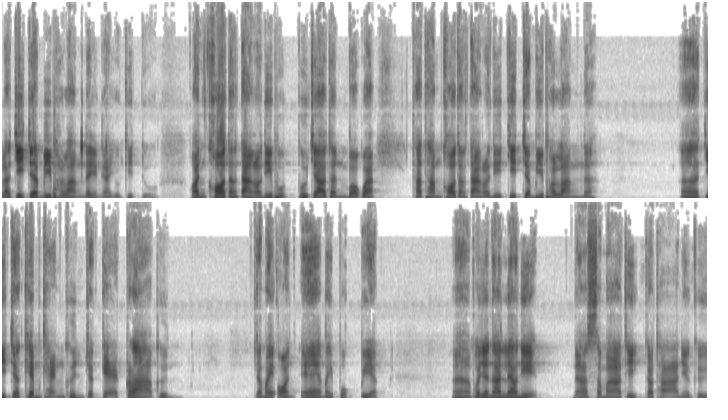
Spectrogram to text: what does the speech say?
แล้วจิตจะมีพลังได้ยังไงคุณคิดดู เพราะข้อต่างๆ เหล่านี้พระเจ้าท่านบอกว่า ถ้าทำข้อต่างๆ เหล่านี้จิตจะมีพลังนะจิตจะเข้มแข็งขึ้น จะแก่กล้าขึ้น จะไม่อ่อนแอไม่ปกเปียกเพราะฉะนั้นแล้วนี่นะสมาธิกถาเนี่ยคือ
